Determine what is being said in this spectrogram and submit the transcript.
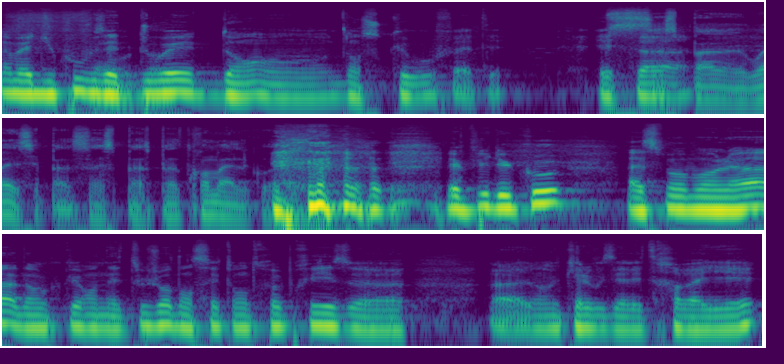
Non, mais du coup, vous êtes doué dans, dans, ce que vous faites. Et ça, ça se passe, ouais, pas, ça se passe pas trop mal, quoi. et puis du coup, à ce moment-là, donc on est toujours dans cette entreprise euh, euh, dans laquelle vous avez travaillé.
